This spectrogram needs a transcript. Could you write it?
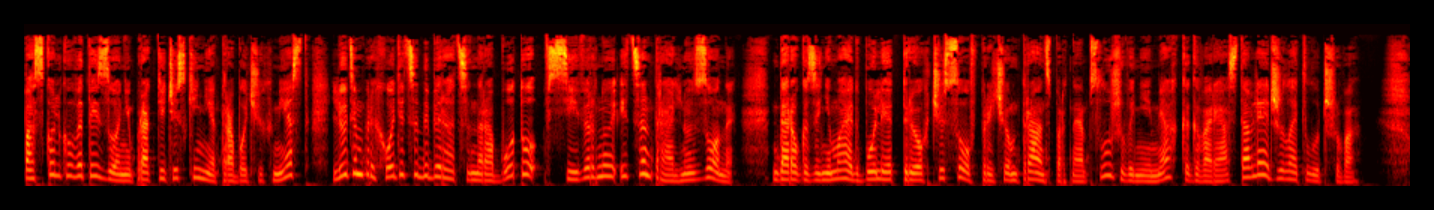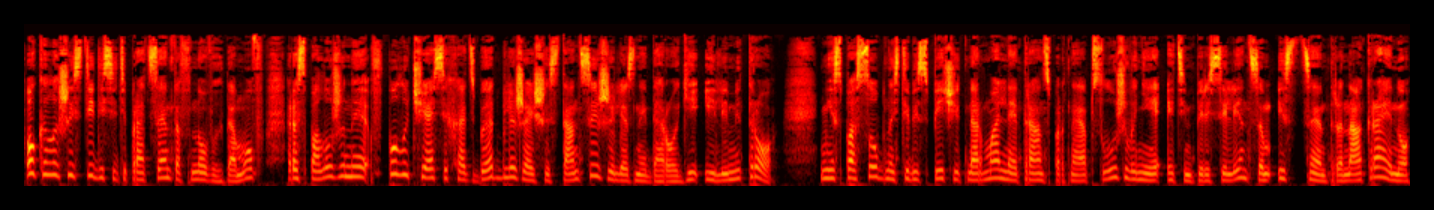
Поскольку в этой зоне практически нет рабочих мест, людям приходится добираться на работу в северную и центральную зоны. Дорога занимает более трех часов, причем транспортное обслуживание, мягко говоря, оставляет желать лучшего. Около 60% новых домов расположены в получасе ходьбы от ближайшей станции железной дороги или метро. Неспособность обеспечить нормальное транспортное обслуживание этим переселенцам из центра на окраину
